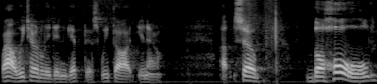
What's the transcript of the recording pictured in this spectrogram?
wow, we totally didn't get this. We thought, you know. Uh, so, behold,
